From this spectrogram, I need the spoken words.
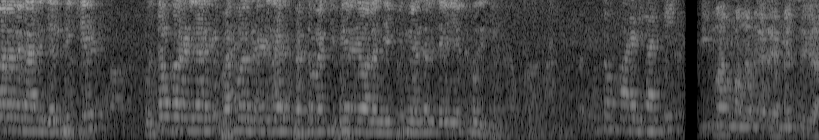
మల్లన్న గారిని గెలిపించి ఉత్తమ్ కుమార్ రెడ్డి గారికి పద్మావతి రెడ్డి గారికి పెద్ద మంచి పేరు ఇవ్వాలని చెప్పి మీ అందరికీ తెలియజేస్తూ ముగిస్తున్నాం. ఉత్తమ్ కుమార్ రెడ్డి గారికి. టీమార్ మల్లన్న గారు ఎమ్మెల్సీగా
